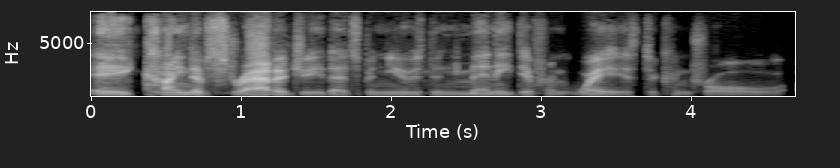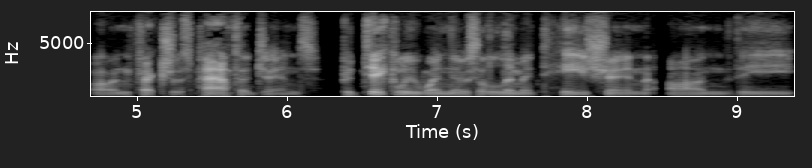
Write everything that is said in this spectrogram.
a kind of strategy that's been used in many different ways to control uh, infectious pathogens, particularly when there's a limitation on the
